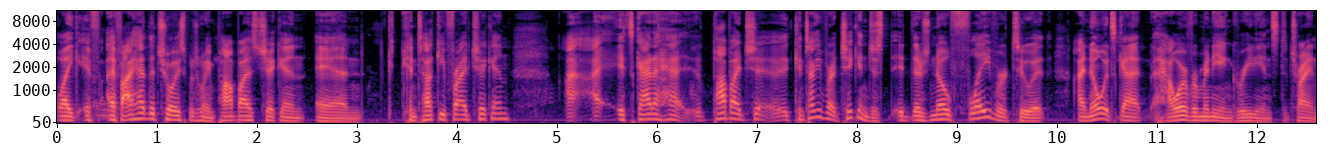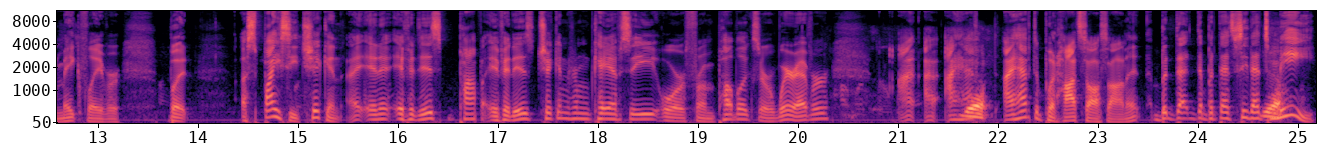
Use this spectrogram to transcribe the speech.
like if if I had the choice between Popeye's chicken and Kentucky Fried Chicken, I, I it's got to have Popeye chi- Kentucky Fried Chicken. Just it, there's no flavor to it. I know it's got however many ingredients to try and make flavor, but a spicy chicken. I, and if it is pop, if it is chicken from KFC or from Publix or wherever, I, I, I have Yeah. I have to put hot sauce on it. But that but that see that's Yeah. me.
